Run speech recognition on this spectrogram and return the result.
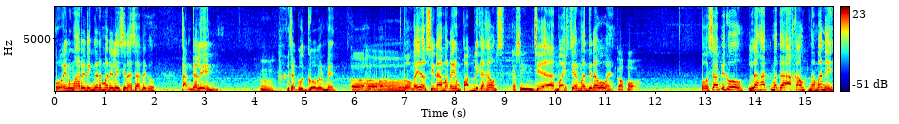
O eh, nung marinig na naman nila yung sinasabi ko, tanggalin sa good government. Oho. O ngayon, sinama na yung public accounts. Kasi, Si, uh, Vice Chairman din ako eh. opo. O sabi ko, lahat mag-a-account naman eh.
